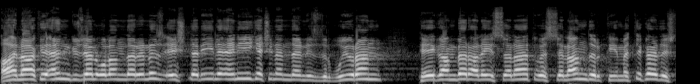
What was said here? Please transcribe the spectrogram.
Ahlakı en güzel olanlarınız eşleriyle en iyi geçinenlerinizdir buyuran Peygamber aleyhissalatü vesselam'dır kıymetli kardeşler.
